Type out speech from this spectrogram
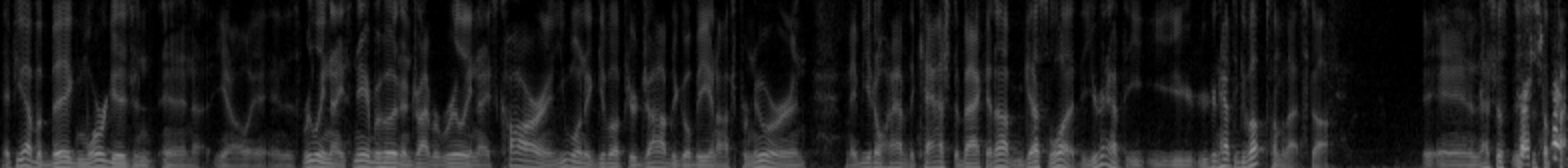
if you have a big mortgage and and uh, you know in this really nice neighborhood and drive a really nice car, and you want to give up your job to go be an entrepreneur, and maybe you don't have the cash to back it up, and guess what? You're gonna have to you're gonna have to give up some of that stuff and that's just it's For just sure. a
